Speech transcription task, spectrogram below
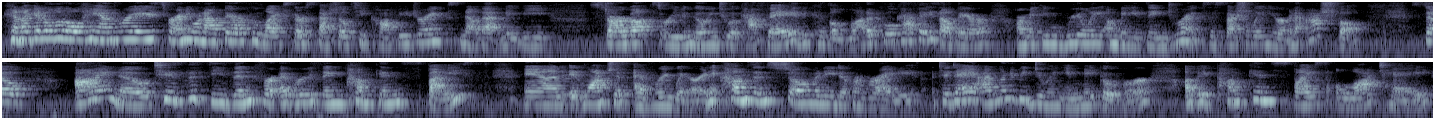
Can I get a little hand raise for anyone out there who likes their specialty coffee drinks? Now that may be Starbucks or even going to a cafe because a lot of cool cafes out there are making really amazing drinks, especially here in Asheville. So I know tis the season for everything pumpkin spice and it launches everywhere and it comes in so many different varieties. Today I'm going to be doing a makeover of a pumpkin spice latte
